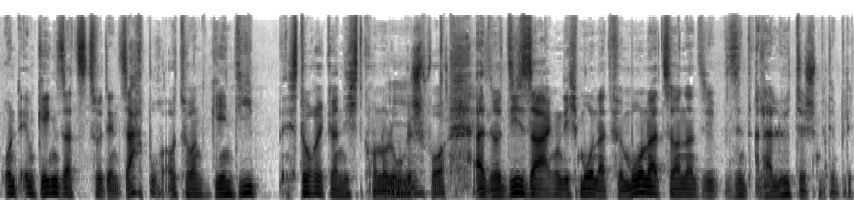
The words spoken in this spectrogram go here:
und im Gegensatz zu den Sachbuchautoren gehen die Historiker nicht chronologisch mhm. vor. Also die sagen nicht Monat für Monat, sondern sie sind analytisch mit dem Blick.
